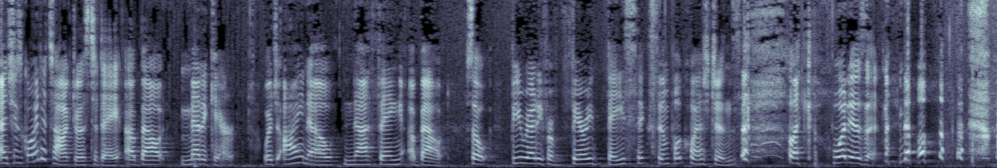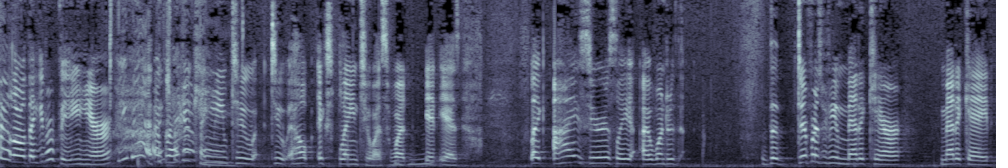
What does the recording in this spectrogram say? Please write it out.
And she's going to talk to us today about Medicare, which I know nothing about. So be ready for very basic, simple questions like, what is it? Hi, Laurel. Thank you for being here. You bet. I'm Thanks glad you came me. to to help explain to us what Mm-hmm. it is. Like, I seriously, I wonder th- the difference between Medicare, Medicaid,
